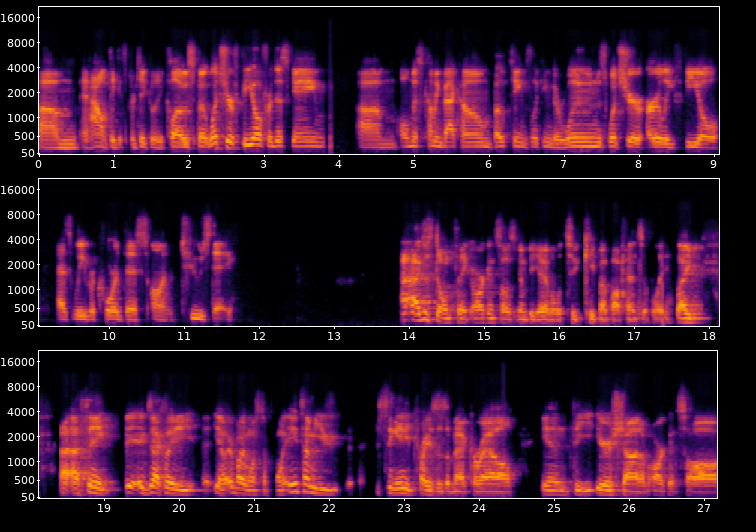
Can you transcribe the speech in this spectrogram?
Um, and I don't think it's particularly close. But what's your feel for this game? Um, Ole Miss coming back home, both teams licking their wounds. What's your early feel as we record this on Tuesday? I just don't think Arkansas is going to be able to keep up offensively. Like, I think exactly, you know, everybody wants to point. Anytime you sing any praises of Matt Corral in the earshot of Arkansas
